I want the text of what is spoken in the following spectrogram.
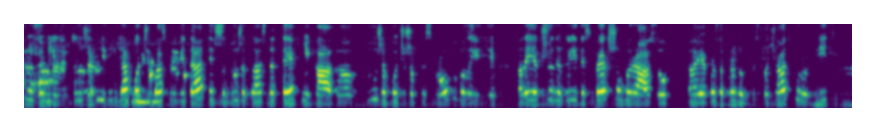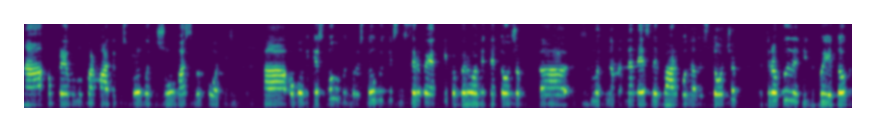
зрозуміли. Дуже я хочу вас привітати, що дуже класна техніка. е, Дуже хочу, щоб ви спробували її. Але якщо не вийде з першого разу, е, я просто проду спочатку робіть на окремому форматі, спробуйте, що у вас виходить. Обов'язково використовуйте серветки паперові для того, щоб нанесли фарбу на листочок, зробили відбиток,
